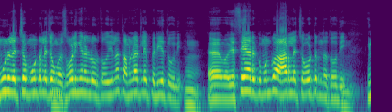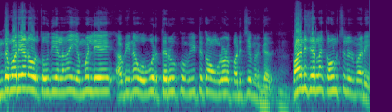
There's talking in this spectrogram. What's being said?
மூணு லட்சம் மூன்று லட்சம் உங்க சோழிங்கநல்லூர் தொகுதியெல்லாம் தமிழ்நாட்டிலே பெரிய தொகுதி. எஸ்ஏஆருக்கு முன்பு ஆறு லட்சம் ஓட்டு இருந்த தொகுதி. இந்த மாதிரியான ஒரு தொகுதியில தான் எம்எல்ஏ அப்படின்னா ஒவ்வொரு தெருவுக்கும் வீட்டுக்கும் அவங்களோட பரிச்சயம் இருக்காது. பாண்டிச்சேரிலாம் கவுன்சிலர் மாதிரி.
